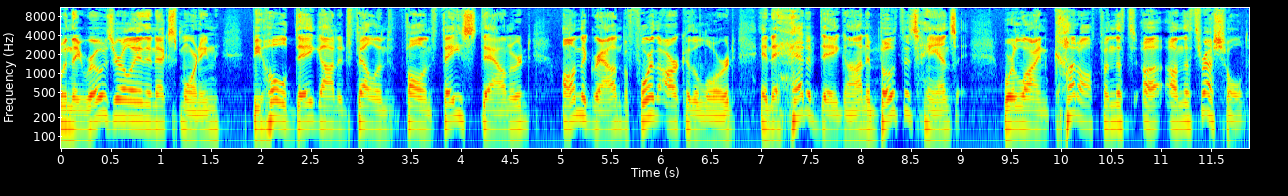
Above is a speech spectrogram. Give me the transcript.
when they rose early the next morning, behold, Dagon had fallen, fallen face downward on the ground before the ark of the Lord, and the head of Dagon and both his hands were lying cut off from the, uh, on the threshold.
